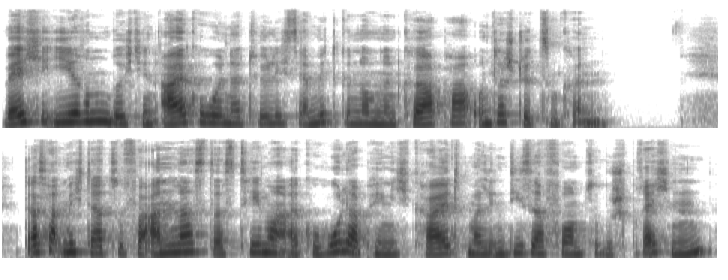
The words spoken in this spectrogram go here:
welche ihren durch den Alkohol natürlich sehr mitgenommenen Körper unterstützen können. Das hat mich dazu veranlasst, das Thema Alkoholabhängigkeit mal in dieser Form zu besprechen,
